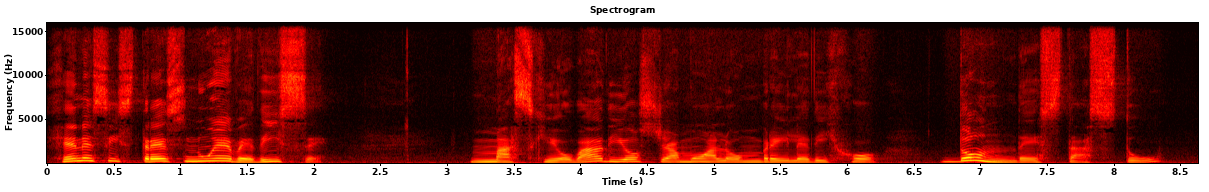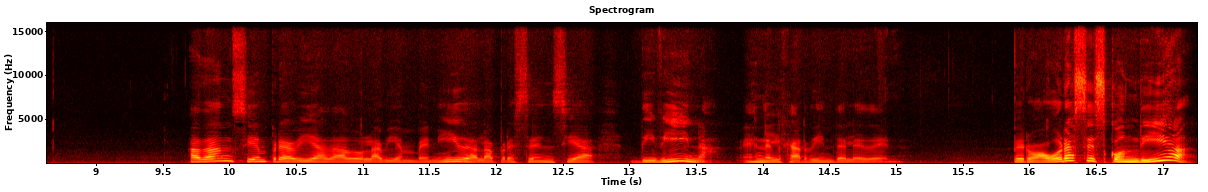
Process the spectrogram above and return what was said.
Génesis 3.9 dice, Mas Jehová Dios llamó al hombre y le dijo, ¿dónde estás tú? Adán siempre había dado la bienvenida a la presencia divina en el jardín del Edén, pero ahora se escondía.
